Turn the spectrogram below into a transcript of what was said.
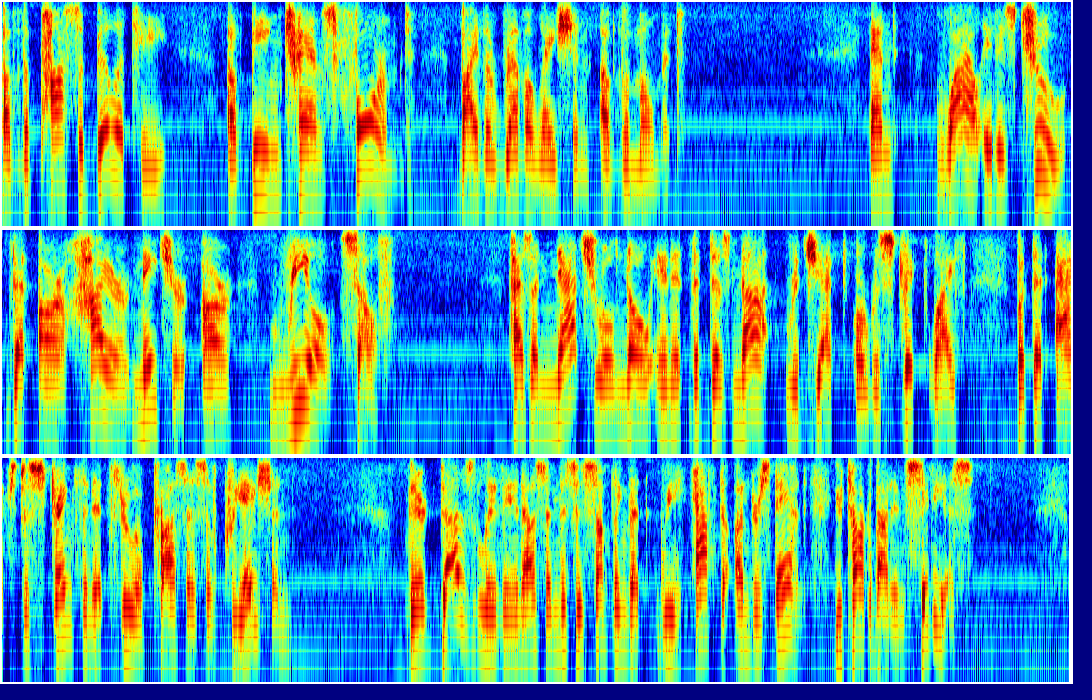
of the possibility of being transformed by the revelation of the moment. And while it is true that our higher nature, our real self, has a natural no in it that does not reject or restrict life, but that acts to strengthen it through a process of creation, there does live in us, and this is something that we have to understand. You talk about insidious.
